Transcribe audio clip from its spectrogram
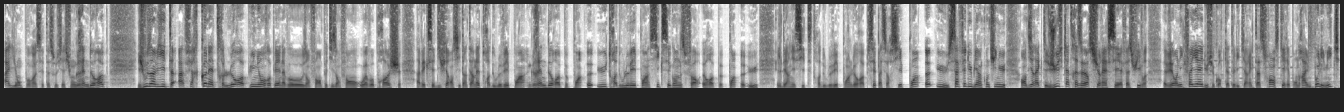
à Lyon pour euh, cette association Graines d'Europe. Je vous invite à faire connaître l'Europe, l'Union européenne à vos enfants, petits-enfants ou à vos proches avec ses différents sites internet www.grainesdeurope.eu, www.sixsecondsforeurope.eu et le dernier site www.l'europe-c'est-pas-sorcier.eu. Ça fait du bien, continue en direct jusqu'à 13h sur RCF à suivre Véronique Fayet du Secours catholique Caritas France qui répondra à une polémique.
